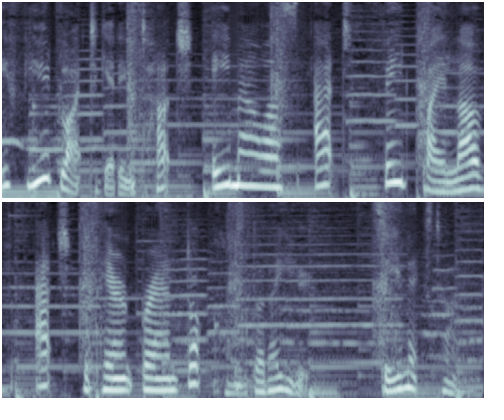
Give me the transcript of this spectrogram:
if you'd like to get in touch, email us at feedplaylove at theparentbrand.com.au. See you next time.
